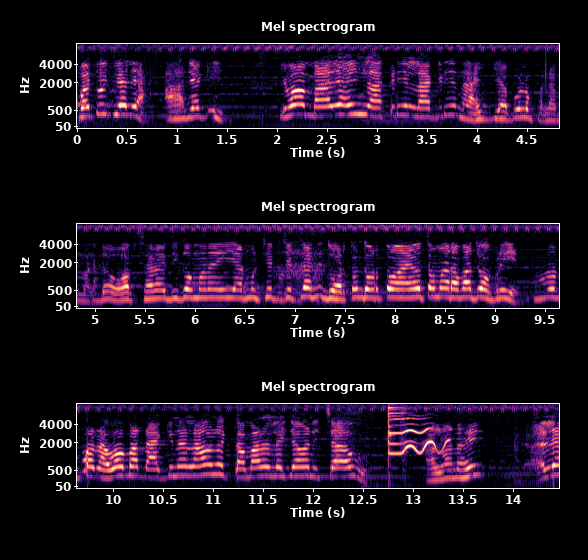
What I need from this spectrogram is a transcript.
લે તો જ્યાં આ રે એવા માર્યા હી લાકડી લાકડી નાહી ગયા. બોલો ભલા મને દો દીધો મને યાર હું ઠેઠ જેટલાથી દોડતો આવ્યો તમારો અવાજ વાપરી. પણ હવે મારે દાગીના લાવો ને તમારે લઈ જવાની ઈચ્છા આવું. હાલવા નહીં? એટલે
